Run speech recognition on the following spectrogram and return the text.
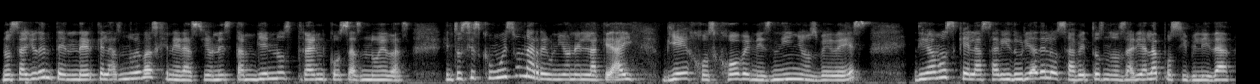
nos ayuda a entender que las nuevas generaciones también nos traen cosas nuevas. Entonces, como es una reunión en la que hay viejos, jóvenes, niños, bebés, Digamos que la sabiduría de los abetos nos daría la posibilidad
